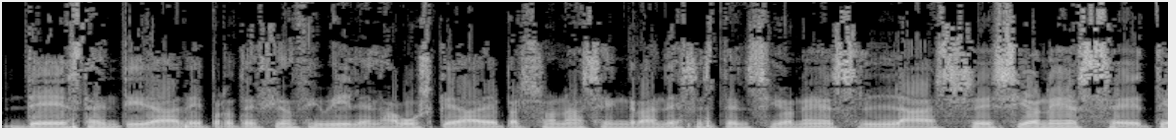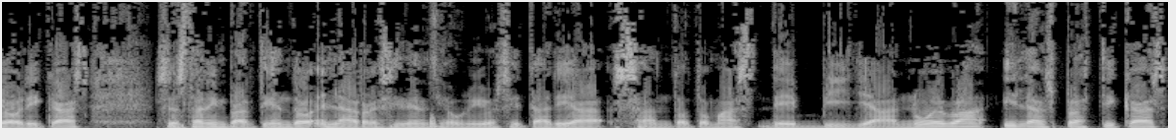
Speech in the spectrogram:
de esta entidad de protección civil en la búsqueda de personas en grandes extensiones. Las sesiones eh, teóricas se están impartiendo en la residencia universitaria Santo Tomás de Villanueva y las prácticas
